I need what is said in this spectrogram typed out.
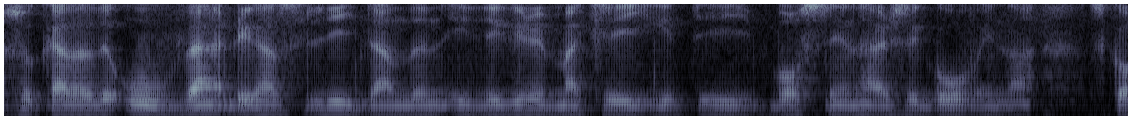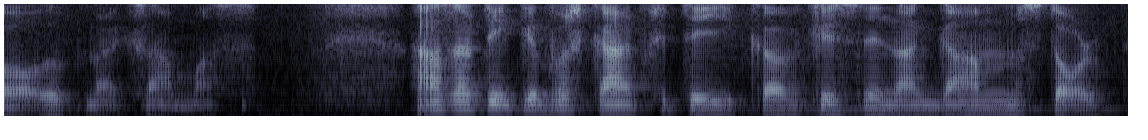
så kallade ovärdigas lidanden i det grymma kriget i Bosnien-Hercegovina ska uppmärksammas. Hans artikel får skarp kritik av Kristina Gamstorp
